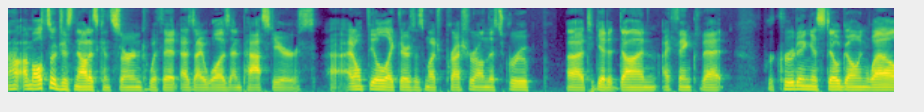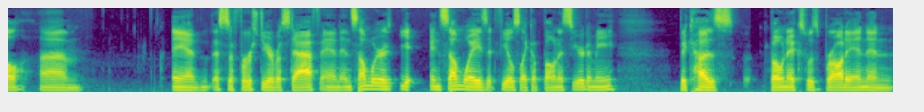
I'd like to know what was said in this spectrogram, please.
I'm also just not as concerned with it as I was in past years. I don't feel like there's as much pressure on this group uh, to get it done. I think that recruiting is still going well, um, and this is the first year of a staff, and in some ways, in some ways, it feels like a bonus year to me because Bo Nix was brought in and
